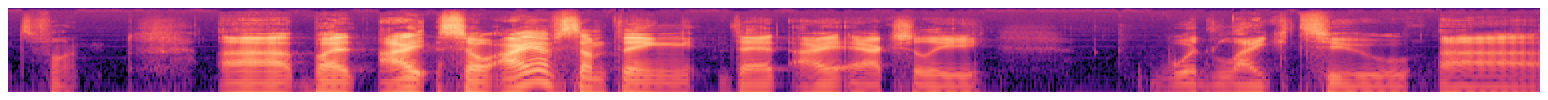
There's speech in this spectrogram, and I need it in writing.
It's fun. Uh, but I so I have something that I actually would like to uh,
